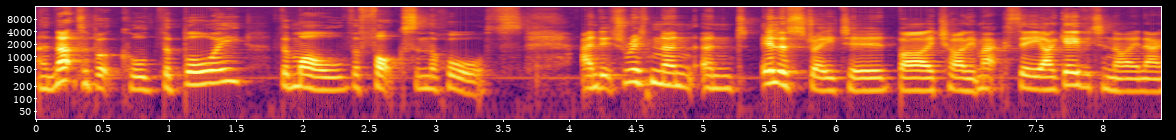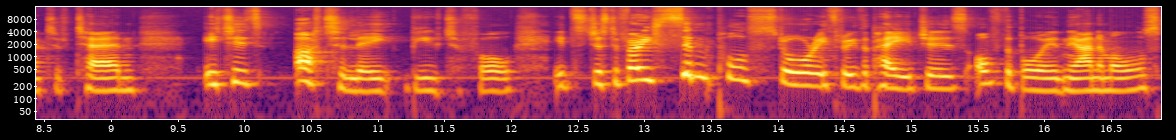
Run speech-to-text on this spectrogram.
And that's a book called The Boy, the Mole, the Fox, and the Horse. And it's written and, and illustrated by Charlie Mackesy. I gave it a 9 out of 10. It is utterly beautiful. It's just a very simple story through the pages of the boy and the animals,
